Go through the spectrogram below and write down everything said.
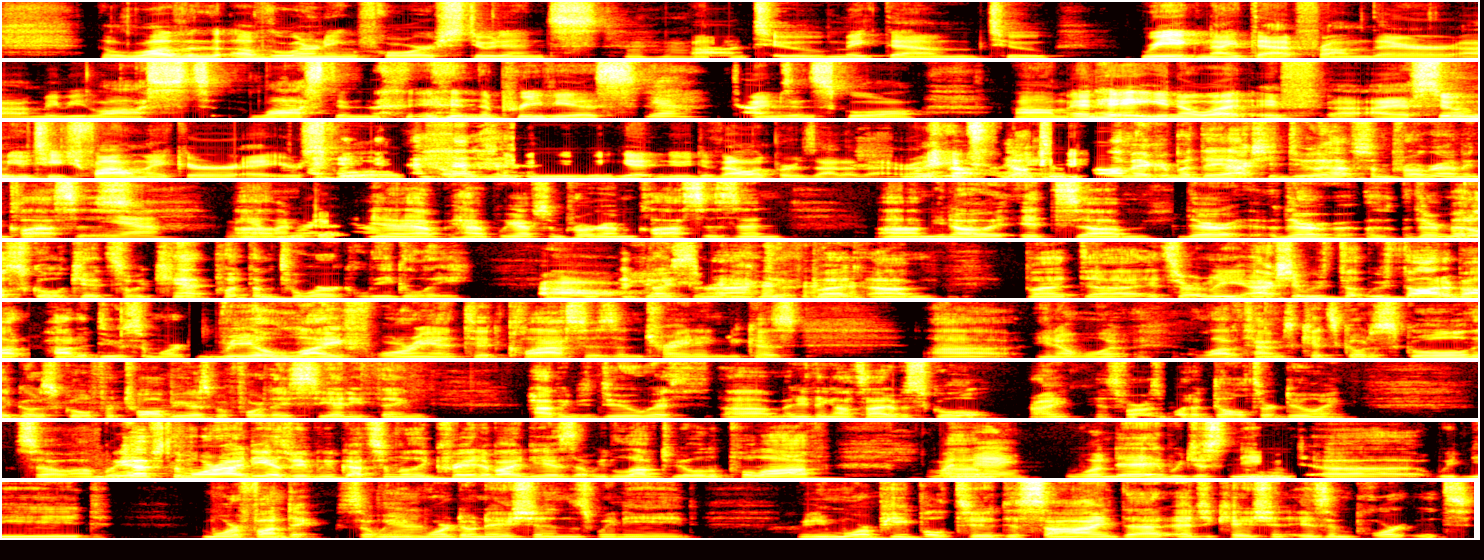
the love of learning for students, mm-hmm. uh, to make them to reignite that from their uh, maybe lost lost in the, in the previous yeah. times in school. Um, and hey, you know what? If uh, I assume you teach FileMaker at your school, so maybe we get new developers out of that, right? We don't, we don't teach FileMaker, but they actually do have some programming classes. Yeah, um, right yeah, have, have, we have some programming classes, and um, you know, it's um, they're they're they're middle school kids, so we can't put them to work legally oh. at Geist Interactive, but. Um, but uh, it certainly actually we've, th- we've thought about how to do some more real life oriented classes and training because uh, you know what, a lot of times kids go to school they go to school for 12 years before they see anything having to do with um, anything outside of a school right as far as what adults are doing. So um, we have some more ideas we've, we've got some really creative ideas that we'd love to be able to pull off. One um, day. one day we just need mm-hmm. uh, we need more funding. So we yeah. need more donations we need we need more people to decide that education is important.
